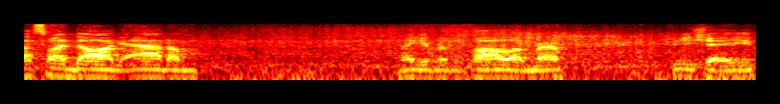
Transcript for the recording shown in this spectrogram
That's my dog, Adam. Thank you for the follow, bro. Appreciate you.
